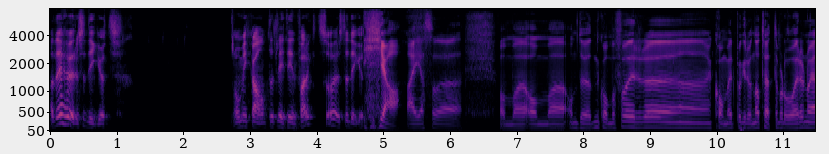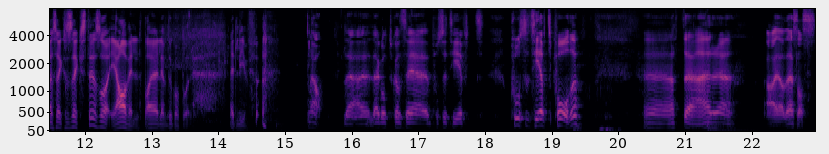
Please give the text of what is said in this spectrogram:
Ja, det høres jo digg ut. Om ikke annet et lite infarkt, så høres det digg ut. ja, nei, altså om, eh, om, eh, om døden kommer for uh, Kommer av tøtte blodårer når jeg er 66, så ja vel, da har jeg levd et godt år. Et liv. Ja, det er, det er godt du kan se positivt, positivt på det. Uh, at det er uh, Ja, ja, det er stas.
